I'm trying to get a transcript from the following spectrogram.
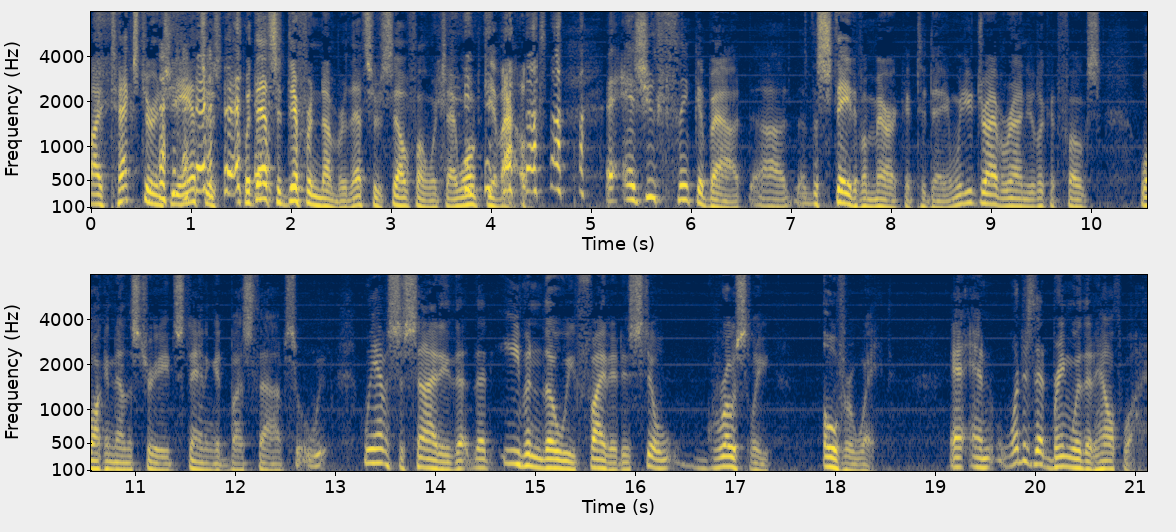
I text her and she answers, but that's a different number. That's her cell phone, which I won't give out. As you think about uh, the state of America today, and when you drive around, you look at folks walking down the street, standing at bus stops. We, we have a society that, that, even though we fight it, is still grossly overweight. And, and what does that bring with it health wise?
